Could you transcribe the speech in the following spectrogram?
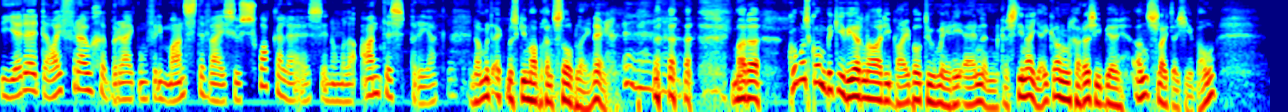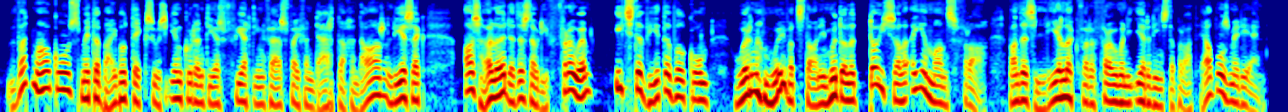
die Here het daai vrou gebruik om vir die mans te wys hoe swak hulle is en om hulle aan te spreek. Nou moet ek miskien maar begin stil bly, nê. Nee. maar uh, kom ons kom 'n bietjie weer na die Bybel toe Mary Ann en Christina, jy kan gerus hierby insluit as jy wil. Wat maak ons met 'n Bybelteks soos 1 Korintiërs 14 vers 35 en daar lees ek as hulle, dit is nou die vroue, iets te wete wil kom, hoor nou mooi wat staan. Jy moet hulle tuis hulle eie mans vra, want dit is lelik vir 'n vrou om in die erediens te praat. Help ons met die en.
